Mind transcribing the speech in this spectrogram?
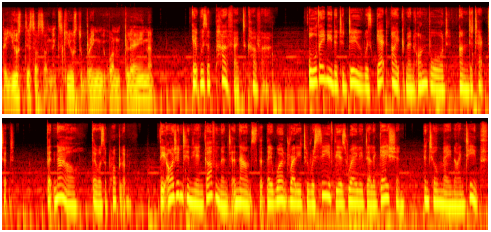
they used this as an excuse to bring one plane. It was a perfect cover. All they needed to do was get Eichmann on board undetected. But now there was a problem. The Argentinian government announced that they weren't ready to receive the Israeli delegation until May 19th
